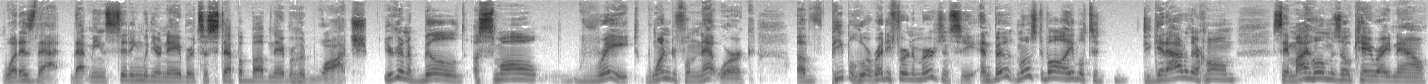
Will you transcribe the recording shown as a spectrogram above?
What is that? That means sitting with your neighbor. It's a step above neighborhood watch. You're going to build a small, great, wonderful network of people who are ready for an emergency and most of all able to, to get out of their home, say, My home is okay right now.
